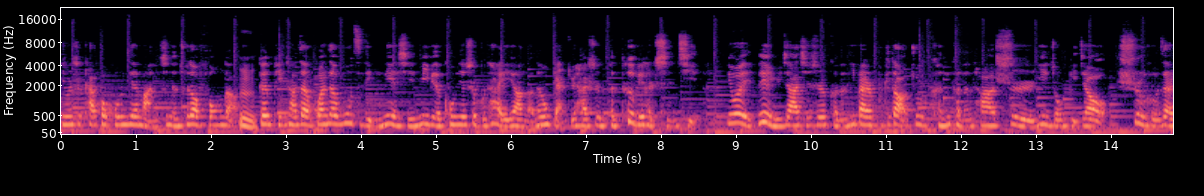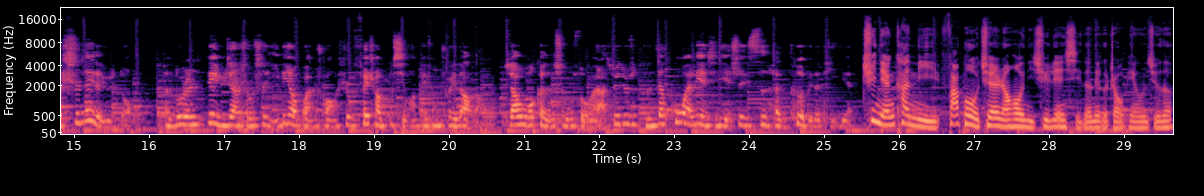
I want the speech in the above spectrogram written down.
因为是开阔空间嘛，你是能吹到风的，嗯跟平常在关在屋子里面练习密闭的空间是不太一样的，那种感觉还是很特别、很神奇。因为练瑜伽其实可能一般人不知道，就很可能它是一种比较适合在室内的运动。很多人练瑜伽的时候是一定要关窗，是非常不喜欢被风吹到的。虽然我可能是无所谓啦，所以就是能在户外练习也是一次很特别的体验。去年看你发朋友圈，然后你去练习的那个照片，我就觉得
